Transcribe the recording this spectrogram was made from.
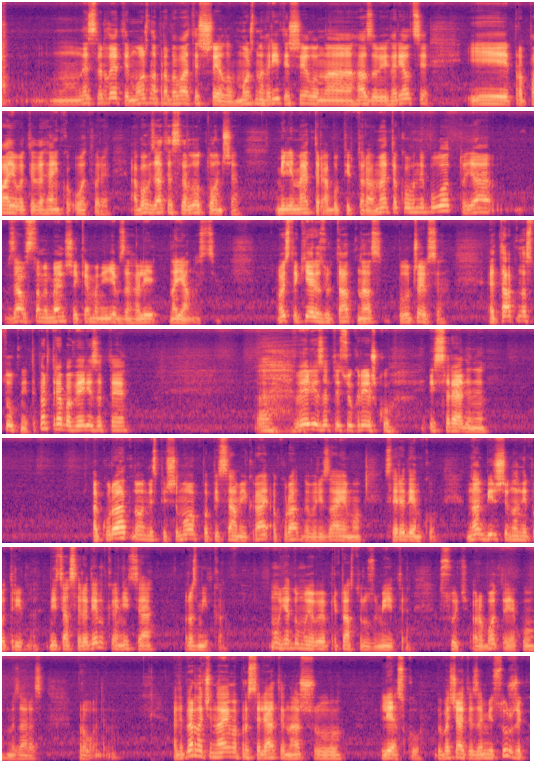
не сверлити, можна пробивати шило, можна гріти шило на газовій горілці і пропаювати легенько отвори. Або взяти сверло тонше, міліметр або півтора. У мене такого не було, то я взяв саме менше, яке в мене є взагалі наявності. Ось такий результат у нас вийшов. Етап наступний. Тепер треба вирізати, е, вирізати цю кришку із середини. Акуратно, не спішимо, по під самий край, акуратно вирізаємо серединку. Нам більше вона не потрібна. Ні ця серединка, ні ця розмітка. Ну, я думаю, ви прекрасно розумієте суть роботи, яку ми зараз проводимо. А тепер починаємо проселяти нашу леску. Вибачайте за мій суржик.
